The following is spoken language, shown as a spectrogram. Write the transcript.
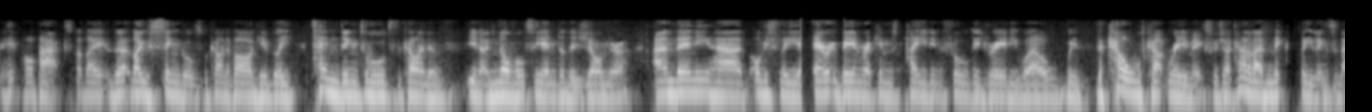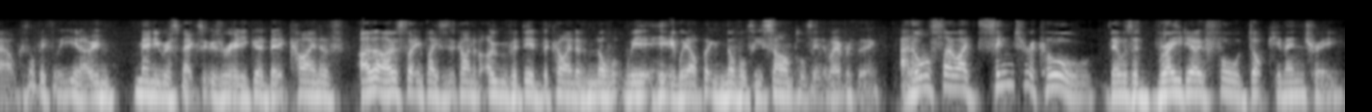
hip hop acts, but they, the, those singles were kind of arguably tending towards the kind of, you know, novelty end of the genre. And then you had, obviously, Eric B. and Rakim's Paid in Full did really well with the Coldcut remix, which I kind of had mixed feelings about because obviously, you know, in many respects it was really good, but it kind of, I, I was thought in places it kind of overdid the kind of novel, we, here we are putting novelty samples into everything. And also I seem to recall there was a Radio 4 documentary,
